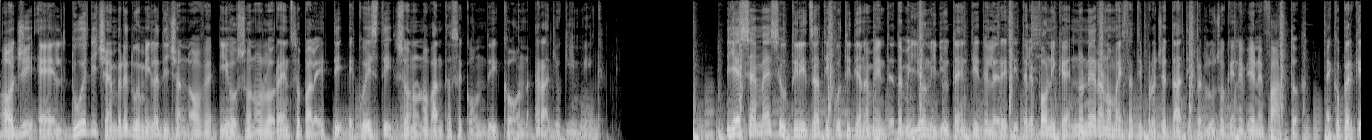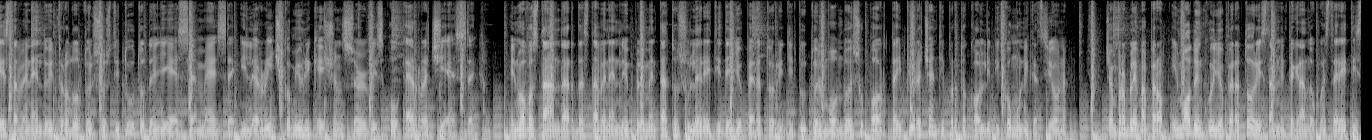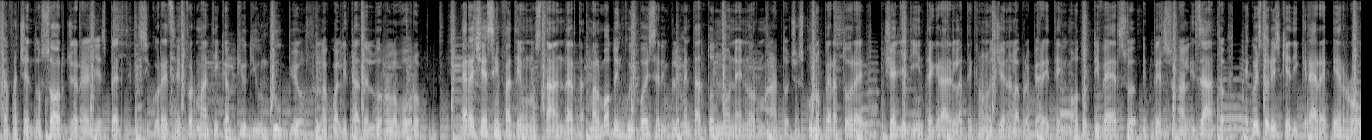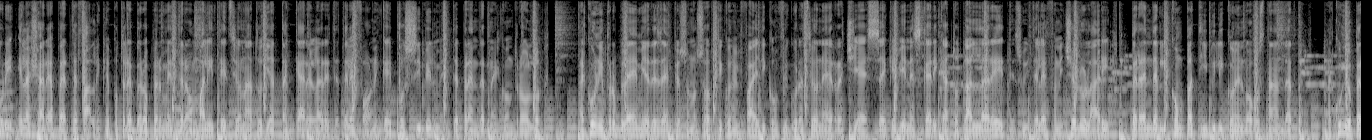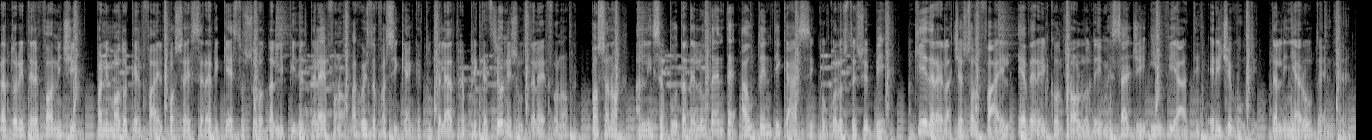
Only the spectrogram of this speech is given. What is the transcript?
Oggi è il 2 dicembre 2019, io sono Lorenzo Paletti e questi sono 90 secondi con Radio Gimmick. Gli sms utilizzati quotidianamente da milioni di utenti delle reti telefoniche non erano mai stati progettati per l'uso che ne viene fatto. Ecco perché sta venendo introdotto il sostituto degli sms, il Rich Communication Service o RCS. Il nuovo standard sta venendo implementato sulle reti degli operatori di tutto il mondo e supporta i più recenti protocolli di comunicazione. C'è un problema però, il modo in cui gli operatori stanno integrando queste reti sta facendo sorgere agli esperti di sicurezza informatica più di un dubbio sulla qualità del loro lavoro. RCS infatti è uno standard, ma il modo in cui può essere implementato non è normato. Ciascun operatore sceglie di integrare la tecnologia nella propria rete in modo diverso e personalizzato e questo rischia di creare errori e lasciare aperte falle che potrebbero permettere a un malintenzionato di attaccare la rete telefonica e possibilmente prenderne il controllo. Alcuni problemi ad esempio sono sorti con il file di configurazione RCS che viene scaricato dalla rete sui telefoni cellulari per renderli compatibili con il nuovo standard. Alcuni operatori telefonici fanno in modo che il file possa essere richiesto solo dall'IP del telefono, ma questo fa sì che anche tutte le altre applicazioni sul telefono possano, all'insaputa dell'utente, autenticarsi con quello stesso IP, chiedere l'accesso al file e avere il controllo dei messaggi inviati e ricevuti dal lignaro utente.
